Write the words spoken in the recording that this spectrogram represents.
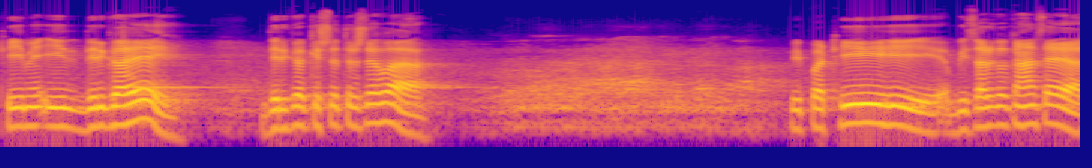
ठी में ई दीर्घ है? दीर्घ किस सूत्र से हुआ? पिपठी विसर्ग कहाँ से आया?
